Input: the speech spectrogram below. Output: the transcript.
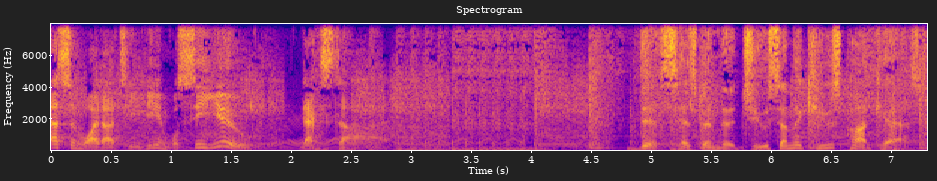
SNY.TV, and we'll see you next time. This has been the Juice on the Cuse podcast,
